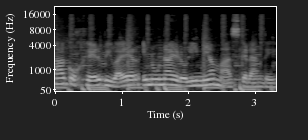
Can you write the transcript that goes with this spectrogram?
a acoger Viva Air en una aerolínea más grande.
